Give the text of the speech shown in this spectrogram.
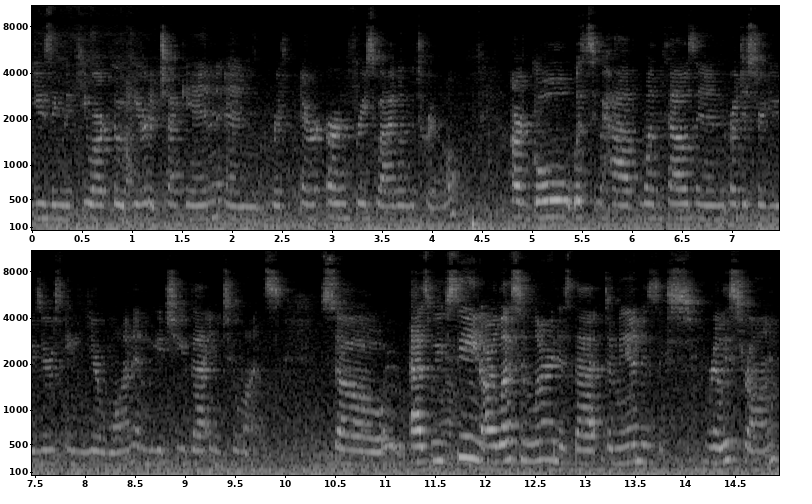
using the QR code here to check in and earn free swag on the trail. Our goal was to have 1,000 registered users in year one, and we achieved that in two months. So, as we've seen, our lesson learned is that demand is really strong,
